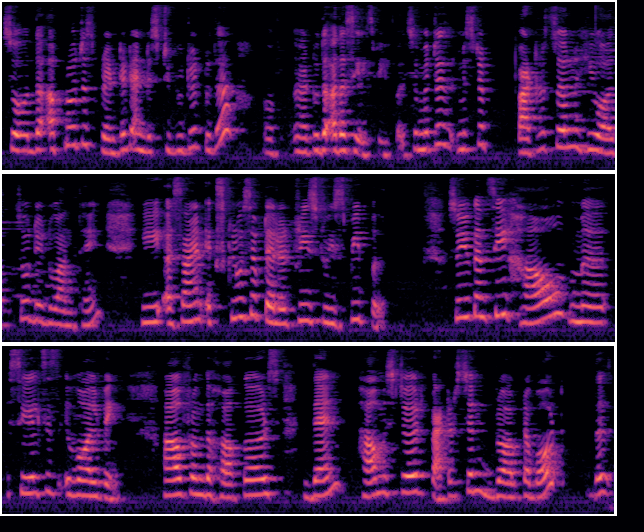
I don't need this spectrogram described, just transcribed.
so the approach is printed and distributed to the uh, to the other salespeople so Mr. Mr. Patterson he also did one thing he assigned exclusive territories to his people so you can see how sales is evolving, how from the hawkers, then how Mr. Patterson brought about the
